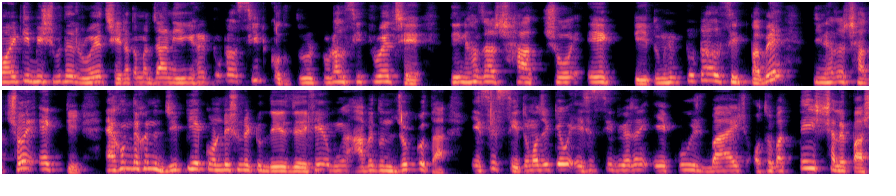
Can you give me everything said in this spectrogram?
নয়টি বিশ্ববিদ্যালয় রয়েছে, এটা তোমরা জানি, এখানে টোটাল সিট কত? টোটাল সিট রয়েছে তিন হাজার সাতশো এক একটি তুমি টোটাল সিট পাবে তিন হাজার সাতশো একটি। এখন দেখো জিপিএ কন্ডিশন একটু দিয়ে দেখে এবং আবেদন যোগ্যতা। এসএসসি তোমার যদি কেউ এসএসসি দুই হাজার একুশ, বাইশ অথবা তেইশ সালে পাশ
